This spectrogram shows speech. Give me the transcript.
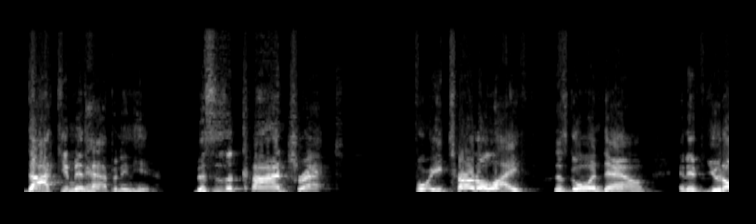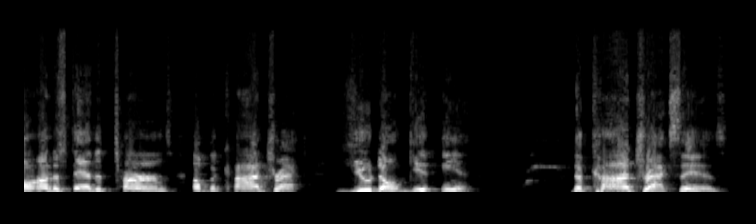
document happening here. This is a contract for eternal life that's going down. And if you don't understand the terms of the contract, you don't get in. The contract says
